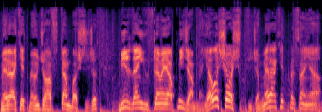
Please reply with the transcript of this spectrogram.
Merak etme. Önce hafiften başlayacağız. Birden yükleme yapmayacağım ben. Yavaş yavaş yükleyeceğim. Merak etme sen ya.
